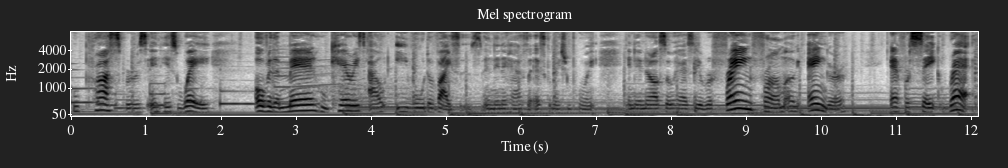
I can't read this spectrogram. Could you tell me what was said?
who prospers in his way." Over the man who carries out evil devices. And then it has the exclamation point. And then it also has here refrain from anger and forsake wrath.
